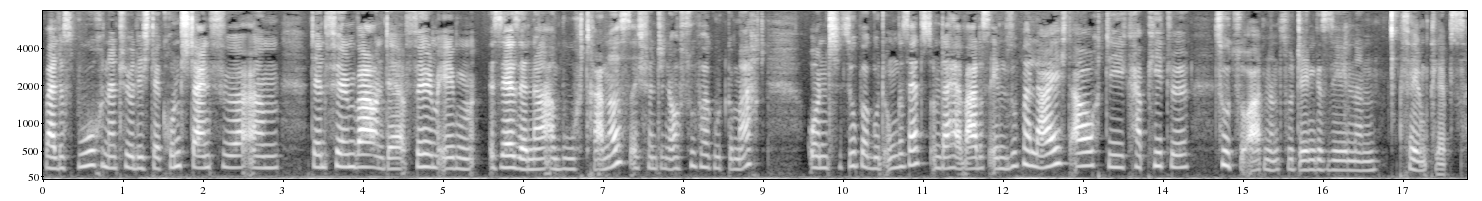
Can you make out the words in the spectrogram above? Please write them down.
Weil das Buch natürlich der Grundstein für ähm, den Film war und der Film eben sehr, sehr nah am Buch dran ist. Ich finde ihn auch super gut gemacht und super gut umgesetzt. Und daher war das eben super leicht, auch die Kapitel zuzuordnen zu den gesehenen Filmclips.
